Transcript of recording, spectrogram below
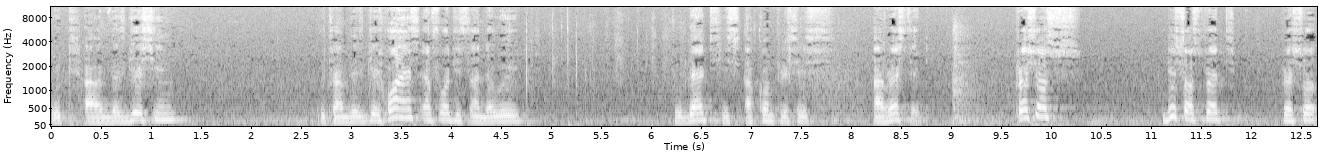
with our investigation, with our investigation, whilst effort is underway to get his accomplices arrested. Precious, this suspect, Precious,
